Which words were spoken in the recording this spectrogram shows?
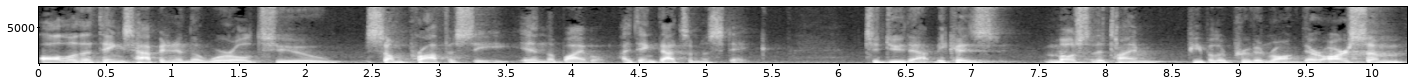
all of the things happening in the world to some prophecy in the Bible. I think that's a mistake to do that because most of the time people are proven wrong. There are some,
